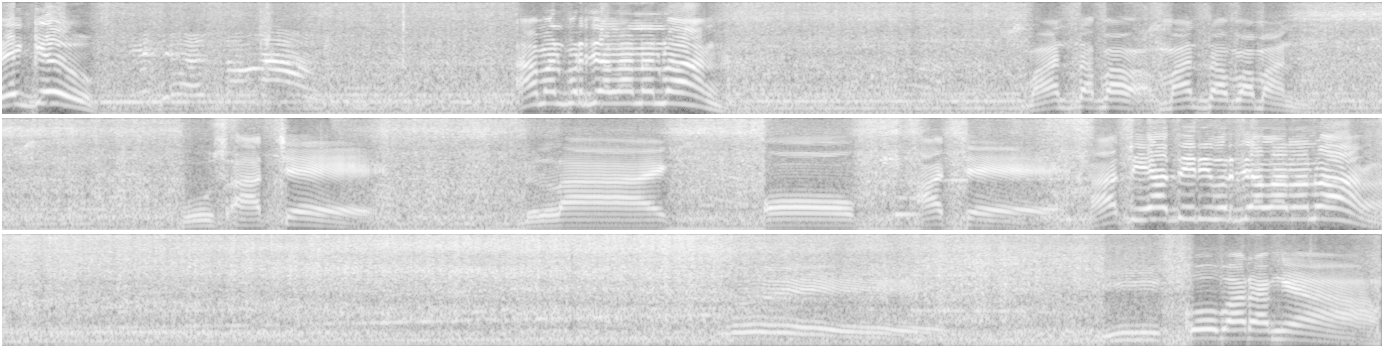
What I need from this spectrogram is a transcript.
Thank you. Aman perjalanan, Bang. Mantap, Pak. Mantap, Paman. Bus Aceh. The Light of Aceh. Hati-hati di perjalanan, Bang. Wih. Iko barangnya.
